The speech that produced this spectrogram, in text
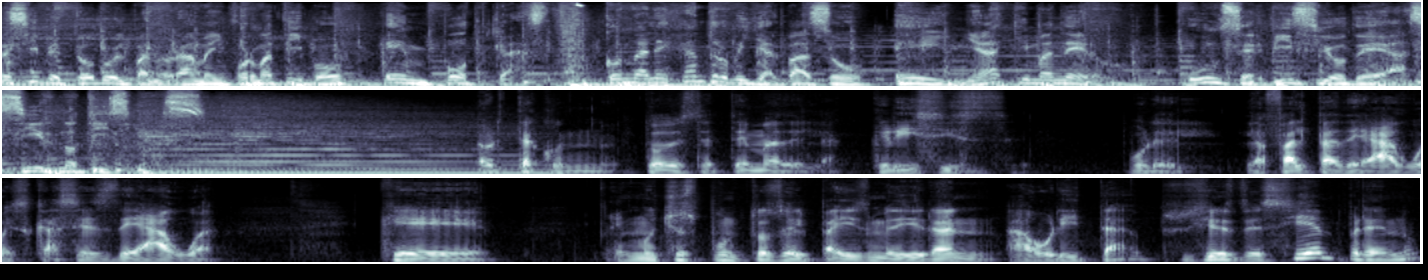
Recibe todo el panorama informativo en podcast con Alejandro Villalbazo e Iñaki Manero, un servicio de Asir Noticias. Ahorita con todo este tema de la crisis por el, la falta de agua, escasez de agua, que en muchos puntos del país me dirán ahorita, pues sí es de siempre, ¿no?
